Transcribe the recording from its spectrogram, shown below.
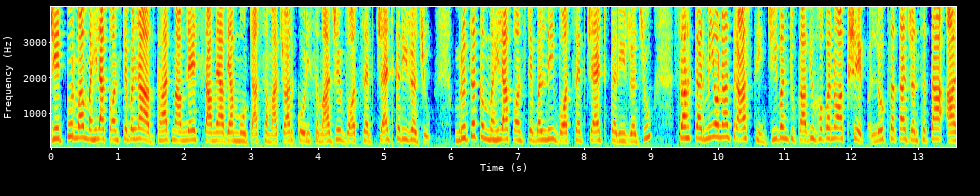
જેતપુરમાં મહિલા કોન્સ્ટેબલના આપઘાત મામલે સામે આવ્યા મોટા સમાચાર. કોળી સમાજે વોટ્સએપ ચેટ કરી રજૂ. મૃતક મહિલા કોન્સ્ટેબલની વોટ્સએપ ચેટ કરી રજૂ. સહકર્મીઓના ત્રાસથી જીવન ટૂંકાવ્યું હોવાનો આક્ષેપ. લોકસત્તા, જનસત્તા આ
